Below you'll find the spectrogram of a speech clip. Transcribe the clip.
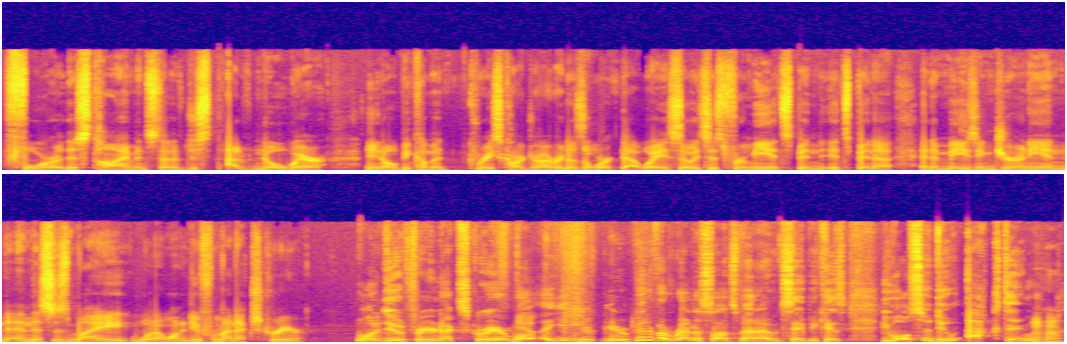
for this time instead of just out of nowhere, you know, become a race car driver. It doesn't work that way. So it's just for me, it's been it's been a, an amazing journey, and and this is my what I want to do for my next career. You want to do it for your next career. Well, yeah. you're, you're, a bit of a renaissance man, I would say, because you also do acting. Mm -hmm.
